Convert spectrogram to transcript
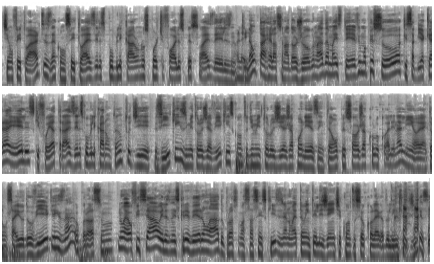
tinham feito artes, né? Conceituais, e eles publicaram nos portfólios pessoais deles, né? Que não tá relacionado ao jogo, nada, mas teve uma pessoa que sabia que era eles, que foi atrás. Eles publicaram tanto de vikings, de mitologia vikings, quanto de mitologia japonesa. Então o pessoal já colocou ali na linha. Olha, então saiu do vikings, né? O próximo não é oficial, eles não escreveram lá do próximo Assassin's Creed, né? Não é tão inteligente quanto o seu colega do LinkedIn, assim.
